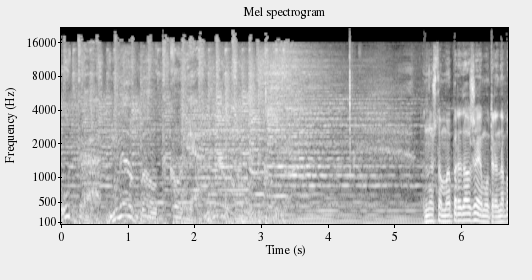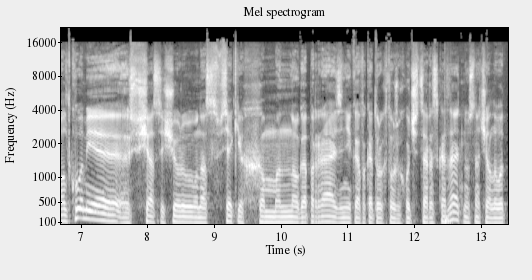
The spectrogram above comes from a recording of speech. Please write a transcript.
Утро на Болткове. Ну что, мы продолжаем утро на Болткоме. Сейчас еще у нас всяких много праздников, о которых тоже хочется рассказать. Но сначала вот,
